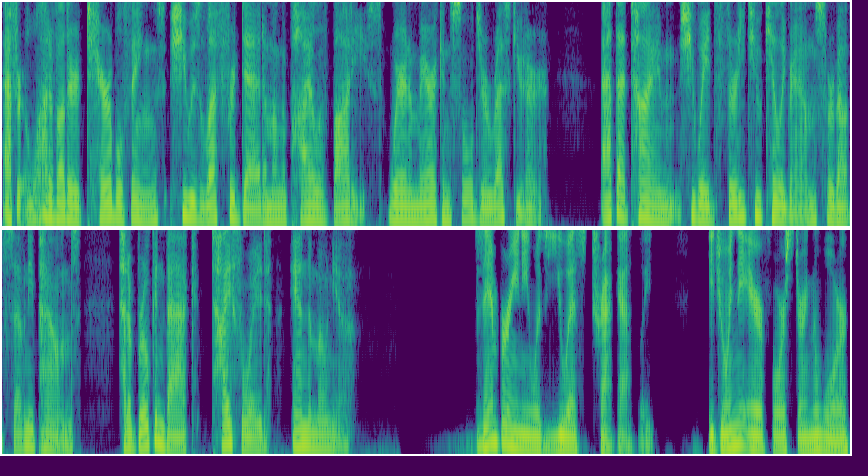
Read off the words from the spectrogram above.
After a lot of other terrible things, she was left for dead among a pile of bodies where an American soldier rescued her. At that time, she weighed 32 kilograms, or about 70 pounds, had a broken back, typhoid, and pneumonia. Zamperini was a U.S. track athlete. He joined the Air Force during the war.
